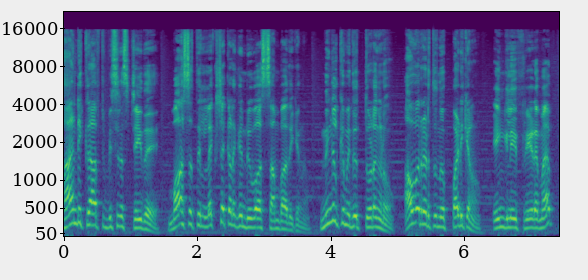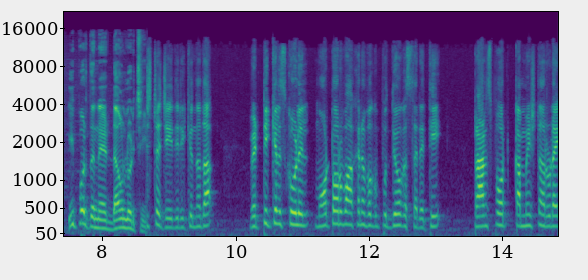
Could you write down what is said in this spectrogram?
ഹാൻഡിക്രാഫ്റ്റ് ബിസിനസ് ചെയ്ത് മാസത്തിൽ ലക്ഷക്കണക്കിന് രൂപ സമ്പാദിക്കുന്നു. നിങ്ങൾക്കും ഇത് തുടങ്ങണോ? അവരുടെ അടുത്തുനിന്ന് പഠിക്കണോ? എങ്കിൽ ഈ ഫ്രീഡം ആപ്പ് ഇപ്പോൾ തന്നെ ഡൗൺലോഡ് ചെയ്യും. ചെയ്തിരിക്കുന്നത് വെട്ടിക്കൽ സ്കൂളിൽ മോട്ടോർ വാഹന വകുപ്പ് ഉദ്യോഗസ്ഥരെത്തി. ട്രാൻസ്പോർട്ട് കമ്മീഷണറുടെ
